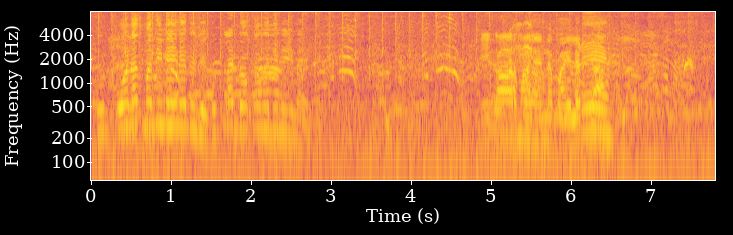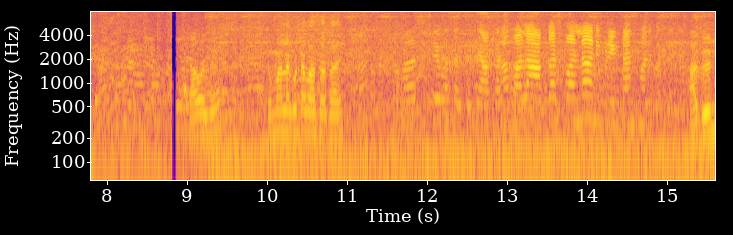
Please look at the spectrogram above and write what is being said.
कुठ कोणच मध्ये नाही ना तुझे. कुठल्या डोकामध्ये नाही नाही. यांना पाहिलं का? काय बोलतो तुम्हाला कुठं बसायचं आहे? मला तिथे बसायचं ते आकाश आम्हाला आकाश पाळणं आणि ब्रेक डान्समध्ये बसायचं. अजून?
